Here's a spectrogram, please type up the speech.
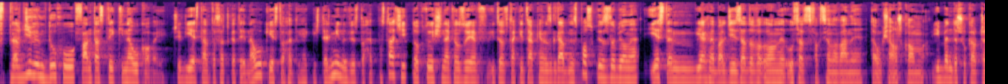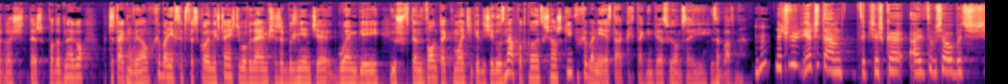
w prawdziwym duchu fantastyki naukowej. Czyli jest tam troszeczkę tej nauki, jest trochę tych jakichś terminów, jest trochę postaci, do których się nawiązuje w, i to w taki całkiem zgrabny sposób jest zrobione. Jestem jak najbardziej zadowolony, usatysfakcjonowany tą książką i będę szukał czegoś też podobnego. Chociaż tak mówię, no chyba nie chcę czytać kolejnych części, bo wydaje mi się, że brnięcie głębiej już w ten wątek w momencie, kiedy się go zna pod koniec książki, chyba nie jest tak, tak interesujące i zabawne. Mhm. Znaczy, ja czytałam tę książkę, ale to musiało być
